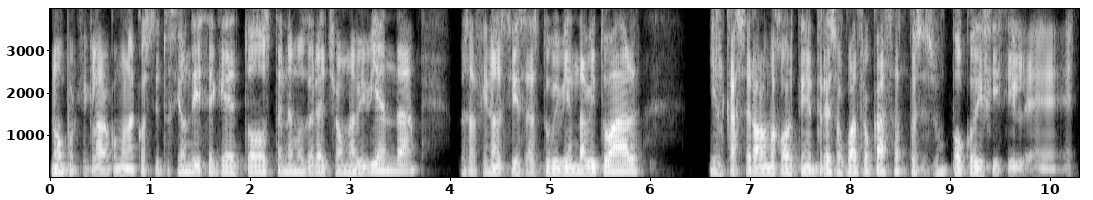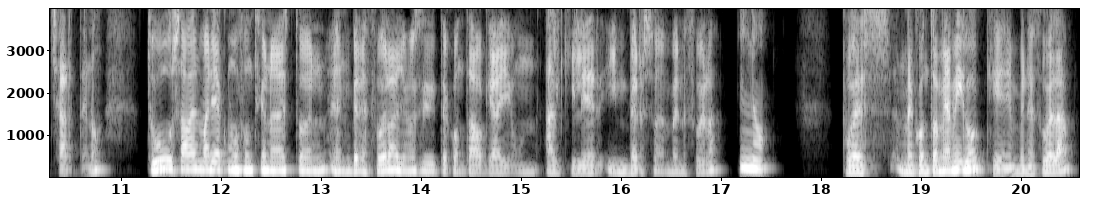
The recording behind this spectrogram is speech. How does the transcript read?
¿no? Porque claro, como la Constitución dice que todos tenemos derecho a una vivienda, pues al final si esa es tu vivienda habitual y el casero a lo mejor tiene tres o cuatro casas, pues es un poco difícil eh, echarte, ¿no? ¿Tú sabes, María, cómo funciona esto en, Venezuela? Yo no sé si te he contado que hay un alquiler inverso en Venezuela. No. Pues me contó mi amigo que en Venezuela,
